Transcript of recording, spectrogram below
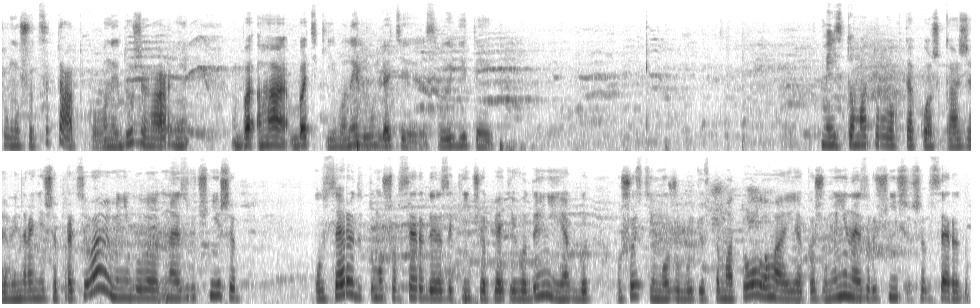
Тому що це татко, вони дуже гарні батьки, вони люблять е, своїх дітей. Мій стоматолог також каже, він раніше працював, і мені було найзручніше у середу, тому що в середу я закінчую о 5 годині, якби о 6 можу бути у стоматолога. І я кажу, мені найзручніше в середу.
